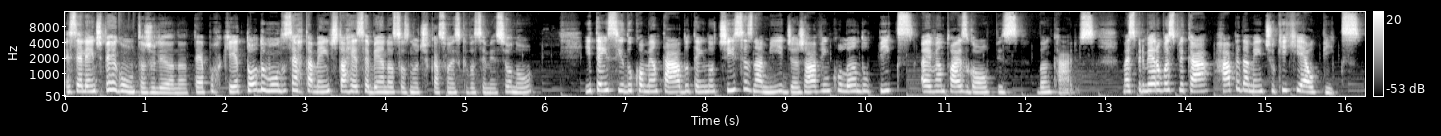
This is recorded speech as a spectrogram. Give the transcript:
Excelente pergunta, Juliana. Até porque todo mundo certamente está recebendo essas notificações que você mencionou. E tem sido comentado, tem notícias na mídia já vinculando o Pix a eventuais golpes bancários. Mas primeiro eu vou explicar rapidamente o que, que é o Pix.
